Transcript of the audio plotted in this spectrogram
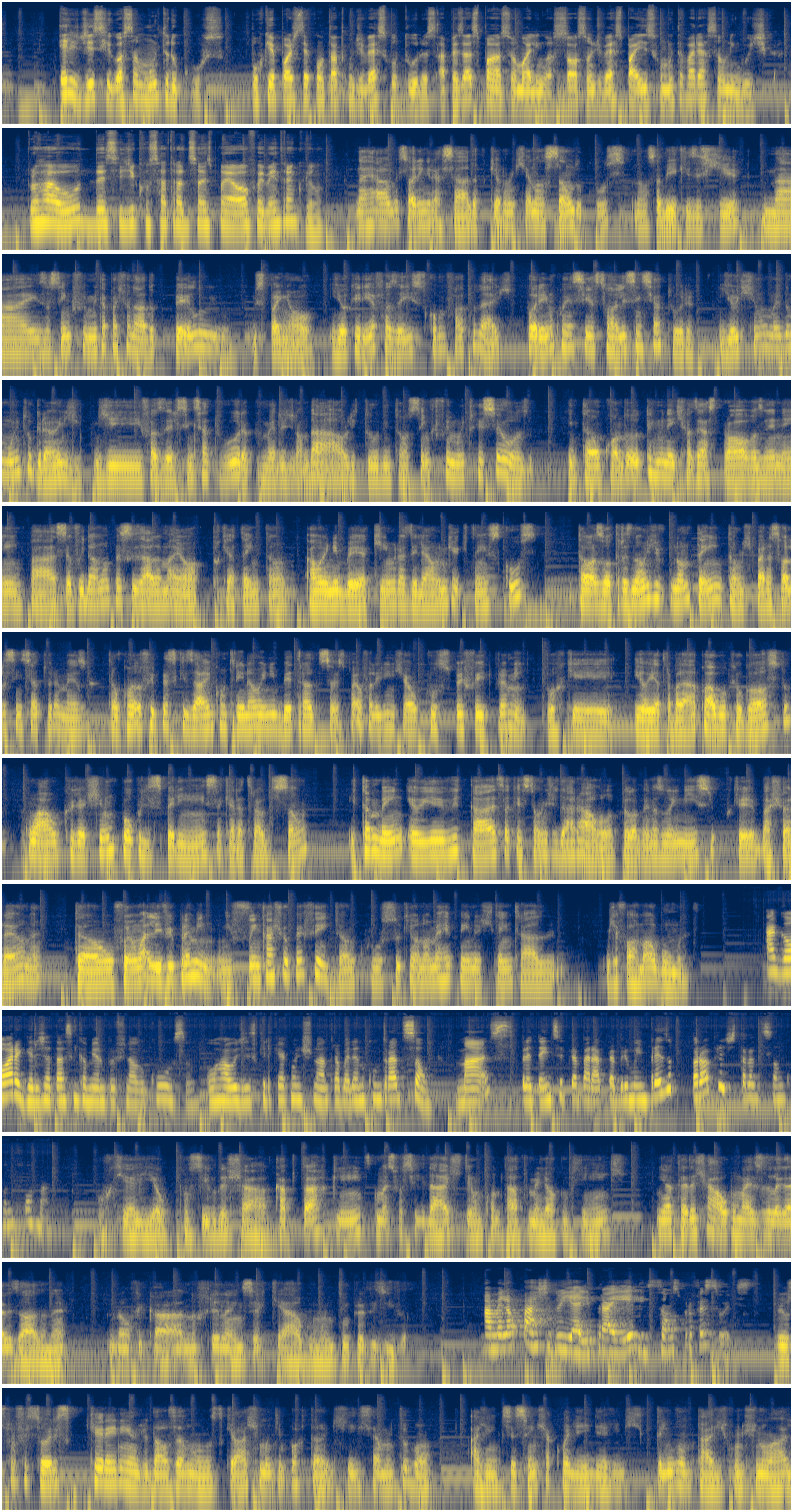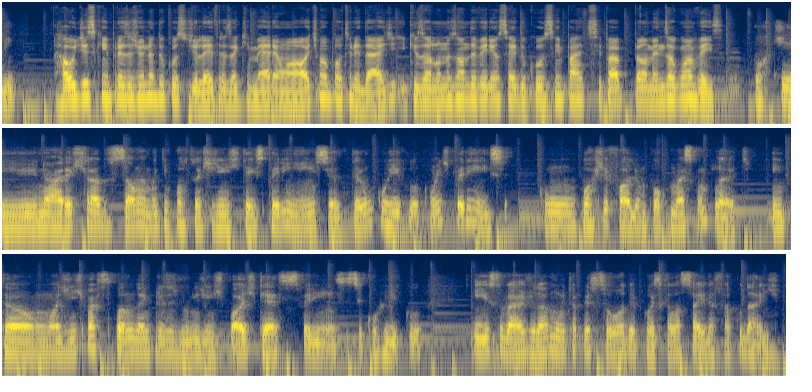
Ele disse que gosta muito do curso, porque pode ter contato com diversas culturas. Apesar do espanhol ser uma língua só, são diversos países com muita variação linguística. Pro Raul, decidir cursar tradução em espanhol foi bem tranquilo. Na real, é uma história engraçada, porque eu não tinha noção do curso, não sabia que existia, mas eu sempre fui muito apaixonado pelo espanhol e eu queria fazer isso como faculdade. Porém, eu conhecia só a licenciatura e eu tinha um medo muito grande de fazer licenciatura, por medo de não dar aula e tudo, então eu sempre fui muito receoso. Então, quando eu terminei de fazer as provas, Enem, PAS, eu fui dar uma pesquisada maior, porque até então a UNB aqui em Brasília é a única que tem esse curso. Então as outras não, não tem, então tipo, era só licenciatura mesmo. Então quando eu fui pesquisar, encontrei na UNB Tradução Espanhol, eu falei, gente, é o curso perfeito para mim. Porque eu ia trabalhar com algo que eu gosto, com algo que eu já tinha um pouco de experiência, que era tradução. E também eu ia evitar essa questão de dar aula, pelo menos no início, porque bacharel, né? Então foi um alívio para mim e foi, encaixou perfeito. É um curso que eu não me arrependo de ter entrado de forma alguma. Agora que ele já está se encaminhando para o final do curso, o Raul diz que ele quer continuar trabalhando com tradução, mas pretende se preparar para abrir uma empresa própria de tradução quando formar. Porque aí eu consigo deixar captar clientes com mais facilidade, ter um contato melhor com o cliente e até deixar algo mais legalizado, né? Não ficar no freelancer, que é algo muito imprevisível. A melhor parte do IL para eles são os professores. E os professores quererem ajudar os alunos, que eu acho muito importante, e isso é muito bom. A gente se sente acolhido e a gente tem vontade de continuar ali. Raul disse que a empresa júnior do curso de letras, a Quimera, é uma ótima oportunidade e que os alunos não deveriam sair do curso sem participar pelo menos alguma vez. Porque na área de tradução é muito importante a gente ter experiência, ter um currículo com experiência, com um portfólio um pouco mais completo. Então, a gente participando da empresa júnior, a gente pode ter essa experiência, esse currículo, e isso vai ajudar muito a pessoa depois que ela sair da faculdade.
